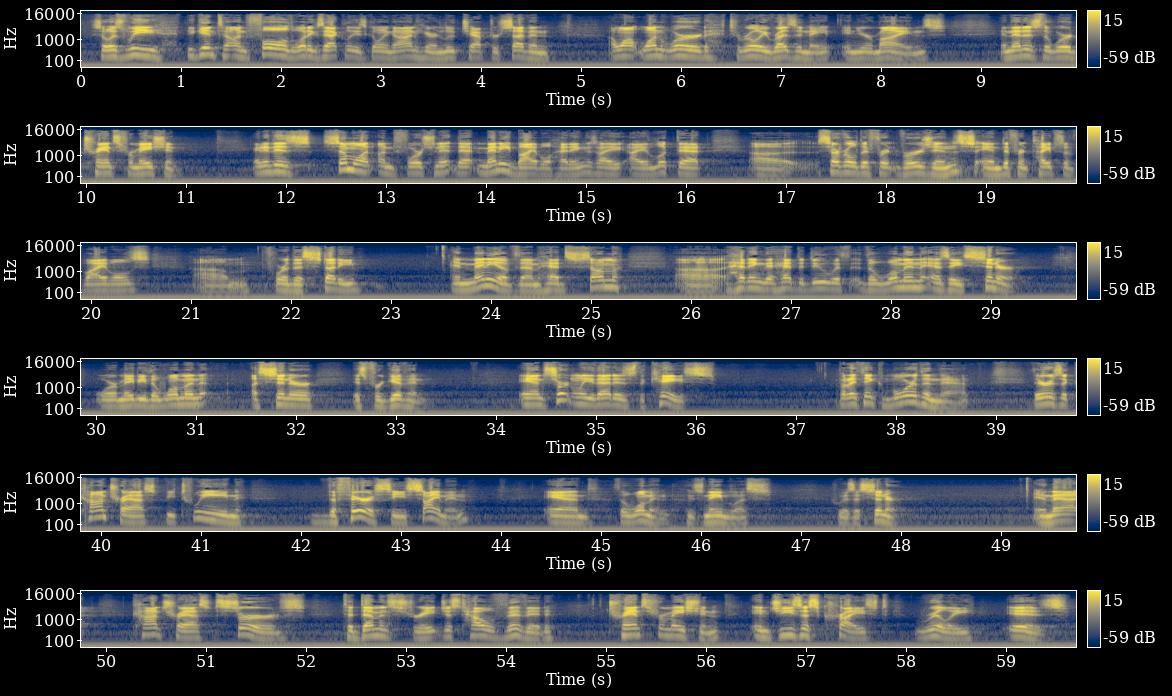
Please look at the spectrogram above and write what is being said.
So, as we begin to unfold what exactly is going on here in Luke chapter 7, I want one word to really resonate in your minds, and that is the word transformation. And it is somewhat unfortunate that many Bible headings, I, I looked at uh, several different versions and different types of Bibles um, for this study, and many of them had some uh, heading that had to do with the woman as a sinner, or maybe the woman, a sinner, is forgiven. And certainly that is the case. But I think more than that, there is a contrast between the Pharisee, Simon, and the woman who's nameless, who is a sinner. And that contrast serves to demonstrate just how vivid transformation in Jesus Christ really is.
